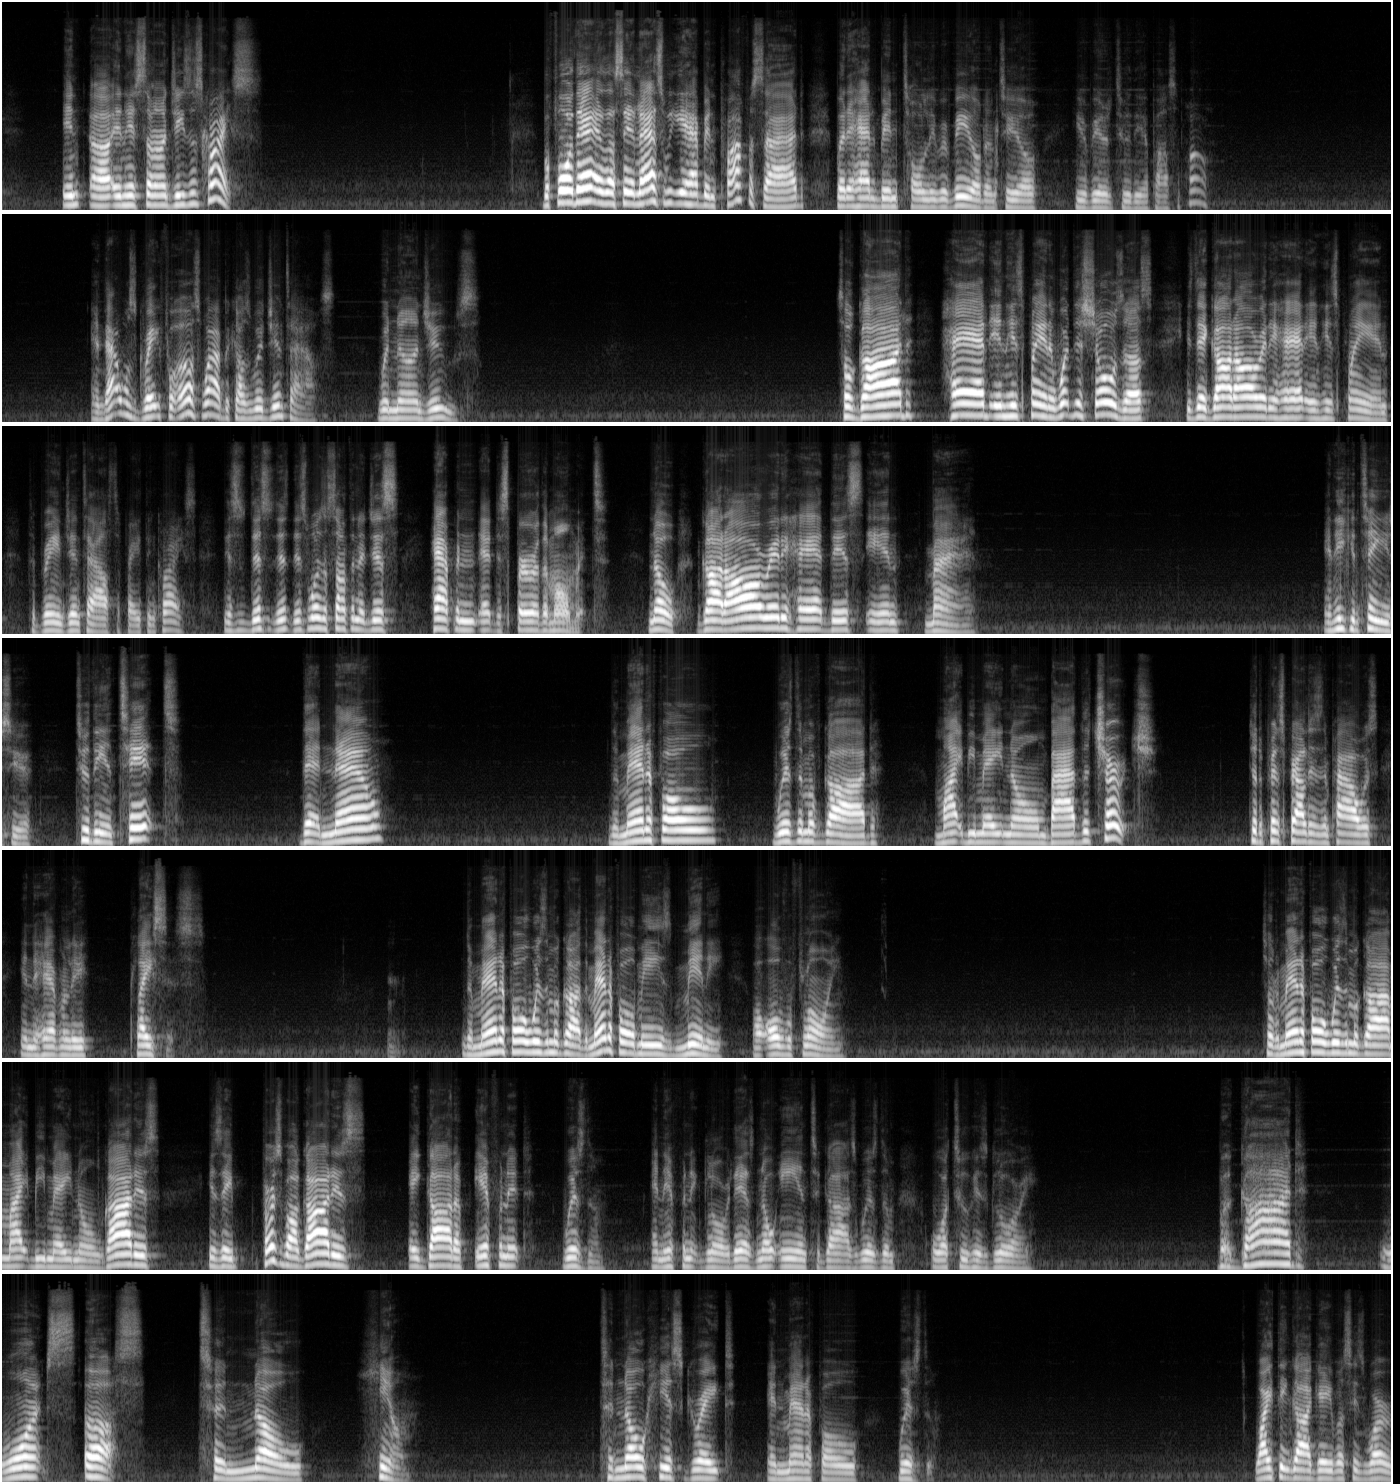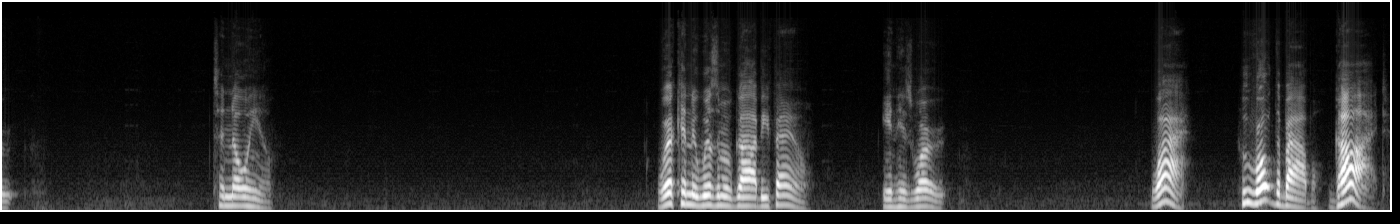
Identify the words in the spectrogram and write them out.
in, uh, in his son, Jesus Christ. Before that, as I said last week, it had been prophesied, but it hadn't been totally revealed until he revealed it to the Apostle Paul. And that was great for us. Why? Because we're Gentiles, we're non Jews. So God had in his plan. And what this shows us is that God already had in his plan to bring Gentiles to faith in Christ. This, this, this, this wasn't something that just happened at the spur of the moment. No, God already had this in mind. And he continues here to the intent that now the manifold wisdom of God might be made known by the church to the principalities and powers in the heavenly places. The manifold wisdom of God. The manifold means many or overflowing. So the manifold wisdom of God might be made known. God is is a first of all, God is a God of infinite wisdom and infinite glory. There's no end to God's wisdom or to his glory. But God wants us to know Him, to know His great and manifold wisdom. Why do you think God gave us His Word? To know Him. Where can the wisdom of God be found? In His Word. Why? Who wrote the Bible? God.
